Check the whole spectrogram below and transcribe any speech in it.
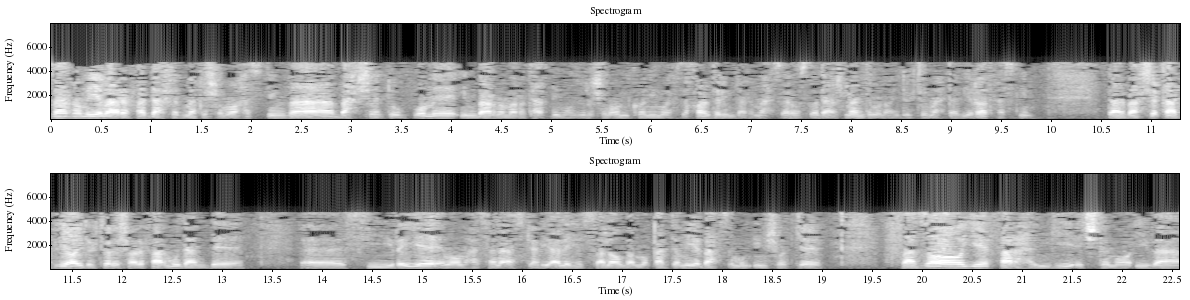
برنامه معرفت در خدمت شما هستیم و بخش دوم این برنامه رو تقدیم حضور شما می‌کنیم و افتخار داریم در محضر استاد ارجمندمون آقای دکتر مهدوی هستیم. در بخش قبلی آقای دکتر اشاره فرمودند به سیره امام حسن عسکری علیه السلام و مقدمه بحثمون این شد که فضای فرهنگی اجتماعی و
